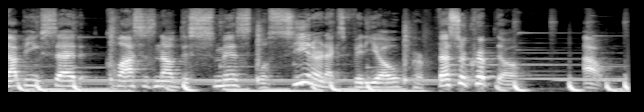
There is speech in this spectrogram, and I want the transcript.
That being said, class is now dismissed. We'll see you in our next video. Professor Crypto, out.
